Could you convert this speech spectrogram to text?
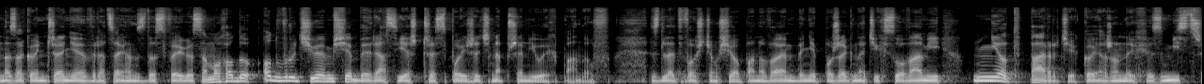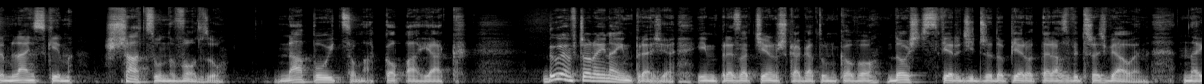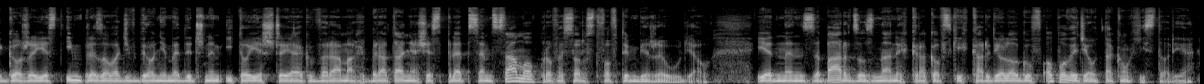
Na zakończenie, wracając do swojego samochodu, odwróciłem się, by raz jeszcze spojrzeć na przemiłych panów. Z ledwością się opanowałem, by nie pożegnać ich słowami nieodparcie kojarzonych z mistrzem lańskim szacun wodzu. Napój, co ma kopa jak Byłem wczoraj na imprezie. Impreza ciężka gatunkowo. Dość stwierdzić, że dopiero teraz wytrzeźwiałem. Najgorzej jest imprezować w gronie medycznym i to jeszcze jak w ramach bratania się z prepsem samo profesorstwo w tym bierze udział. Jeden z bardzo znanych krakowskich kardiologów opowiedział taką historię.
